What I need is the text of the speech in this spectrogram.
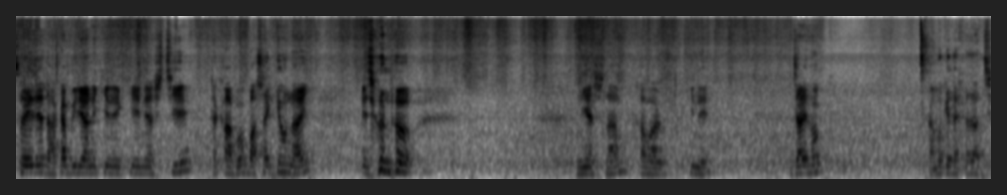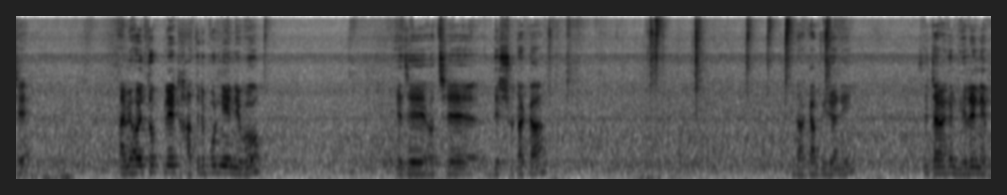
সো এই যে ঢাকা বিরিয়ানি কিনে কিনে আসছি, এটা খাব। বাসায় কেউ নাই। এজন্য নিয়ে আসলাম খাবার কিনে। যাই হোক, আমাকে দেখা যাচ্ছে। আমি হয়তো প্লেট হাতের উপর নিয়ে নেব। এই যে হচ্ছে দেড়শো টাকা। ঢাকা বিরিয়ানি, সেটা আমি এখন ঢেলে নেব।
